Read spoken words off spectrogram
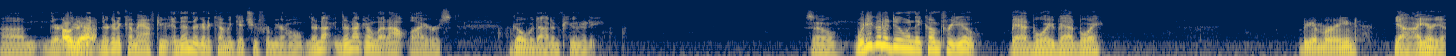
Um, they're Oh, they're, yeah. they're going to come after you, and then they're going to come and get you from your home. They're not they're not going to let outliers go without impunity. So, what are you going to do when they come for you, bad boy, bad boy? Be a marine. Yeah, I hear you.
